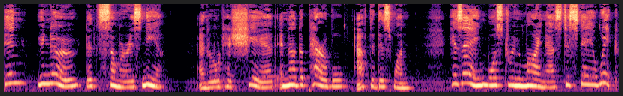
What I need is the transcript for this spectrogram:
then you know that summer is near. And the Lord has shared another parable after this one. His aim was to remind us to stay awake.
